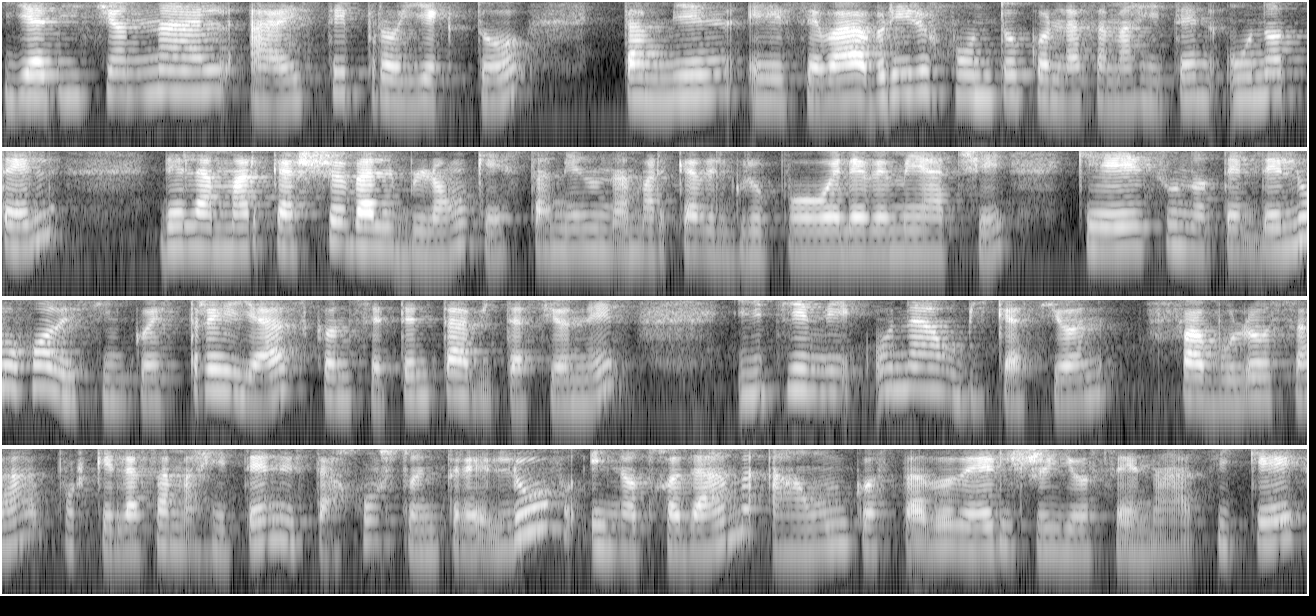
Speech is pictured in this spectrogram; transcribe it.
Y adicional a este proyecto, también eh, se va a abrir junto con la Samaritaine un hotel de la marca Cheval Blanc, que es también una marca del grupo LVMH, que es un hotel de lujo de 5 estrellas con 70 habitaciones y tiene una ubicación fabulosa porque la Samaritaine está justo entre el Louvre y Notre Dame a un costado del río Sena, así que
